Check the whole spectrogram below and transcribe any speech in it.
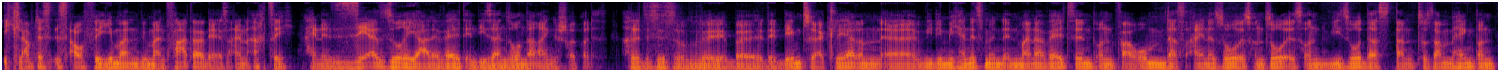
ich glaube, das ist auch für jemanden wie mein Vater, der ist 81, eine sehr surreale Welt, in die sein Sohn da reingestolpert ist. Also das ist so, bei dem zu erklären, äh, wie die Mechanismen in meiner Welt sind und warum das eine so ist und so ist und wieso das dann zusammenhängt und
